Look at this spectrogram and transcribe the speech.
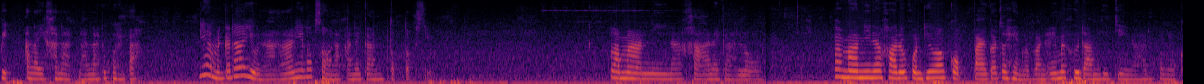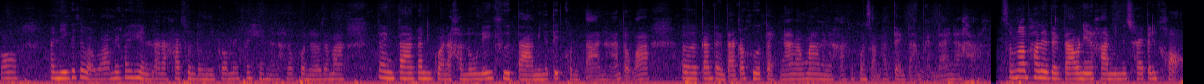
ปิดอะไรขนาดนั้นนะทุกคนเห็นปะเนี่ยมันก็ได้อยู่นะนี่รอบสองนะคะ ในการตบตบสิว ประมาณนี้นะคะในการลง ประมาณนี้นะคะทุกคนที่ว่ากบไปก็จะเห็นแบบวันนี้ไม่คือดำจริงๆนะคะ ทุกคนแล้วก็อันนี้ก็จะแบบว่าไม่ค่อยเห็นแล้วนะคะ ส่วนตรงนี้ก็ไม่ค่อยเห็นแล้วนะคะทุกคนเดี๋ยวเราจะมาแต่งตากันดีกว่านะคะลุคนี้คือตามินจะติดขนตานะคะแต่ว่าเออการแต่งตาก็คือแต่งง่ายมากๆเลยนะคะ ทุกคนสามารถแต่งตามกันได้นะคะสำหรับพาเลตแต่งตาวันนี้นะคะมินจะใช้เป็นของ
